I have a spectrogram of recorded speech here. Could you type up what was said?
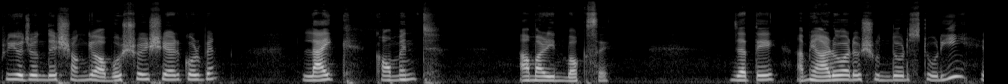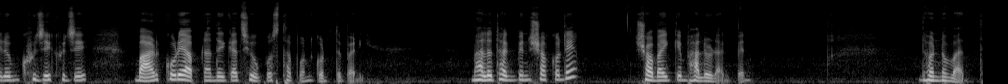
প্রিয়জনদের সঙ্গে অবশ্যই শেয়ার করবেন। লাইক, কমেন্ট আমার ইনবক্সে যাতে আমি আরও আরও সুন্দর স্টোরি এরম খুঁজে খুঁজে বার করে আপনাদের কাছে উপস্থাপন করতে পারি। ভালো থাকবেন সকলে। সবাইকে ভালো রাখবেন। ধন্যবাদ।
